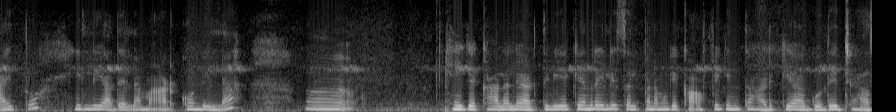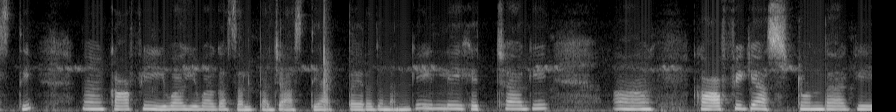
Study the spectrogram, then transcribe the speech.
ಆಯಿತು. ಇಲ್ಲಿ ಅದೆಲ್ಲ ಮಾಡ್ಕೊಂಡಿಲ್ಲ. ಹೀಗೆ ಕಾಲಲ್ಲೇ ಆಡ್ತೀವಿ. ಏಕೆಂದರೆ ಇಲ್ಲಿ ಸ್ವಲ್ಪ ನಮಗೆ ಕಾಫಿಗಿಂತ ಅಡಿಕೆ ಆಗೋದೇ ಜಾಸ್ತಿ. ಕಾಫಿ ಇವಾಗ ಇವಾಗ ಸ್ವಲ್ಪ ಜಾಸ್ತಿ ಆಗ್ತಾ ಇರೋದು ನಮಗೆ. ಇಲ್ಲಿ ಹೆಚ್ಚಾಗಿ ಕಾಫಿಗೆ ಅಷ್ಟೊಂದಾಗಿ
